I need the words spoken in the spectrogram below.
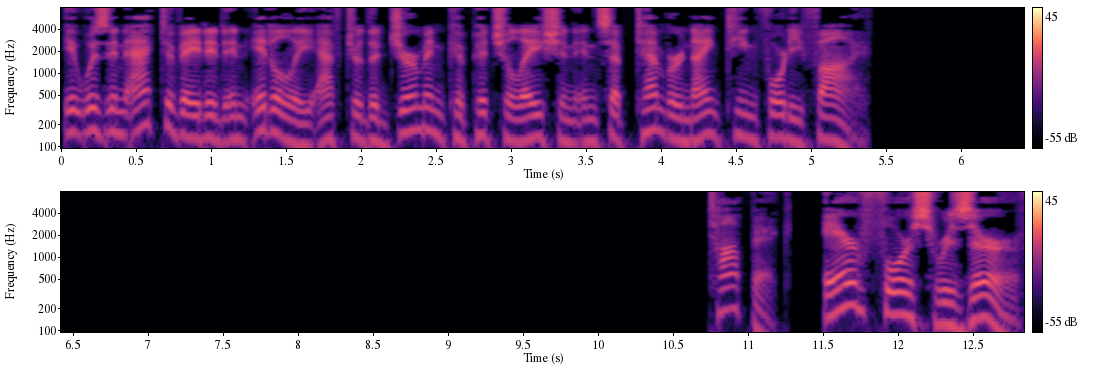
It was inactivated in Italy after the German capitulation in September 1945. Air Force Reserve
